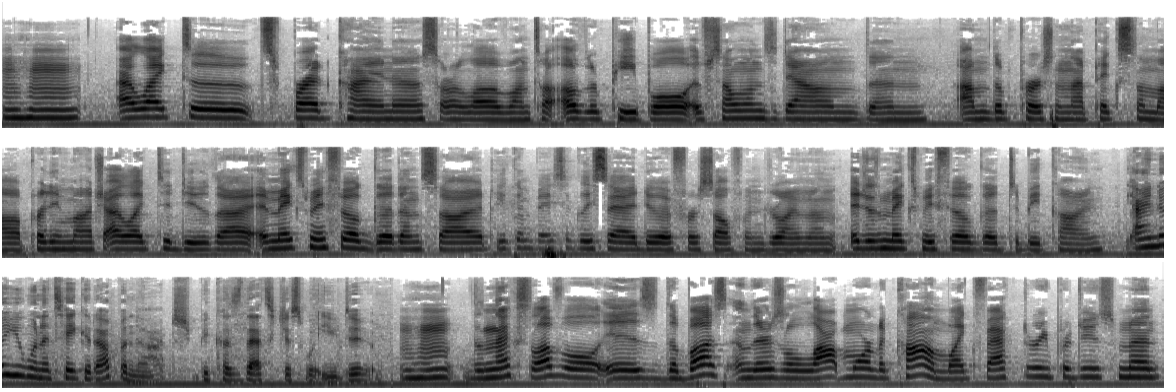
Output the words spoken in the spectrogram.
Mhm. I like to spread kindness or love onto other people. If someone's down, then I'm the person that picks them up. Pretty much, I like to do that. It makes me feel good inside. You can basically say I do it for self enjoyment. It just makes me feel good to be kind. I know you want to take it up a notch because that's just what you do. Mhm. The next level is the bus, and there's a lot more to come, like factory producement.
